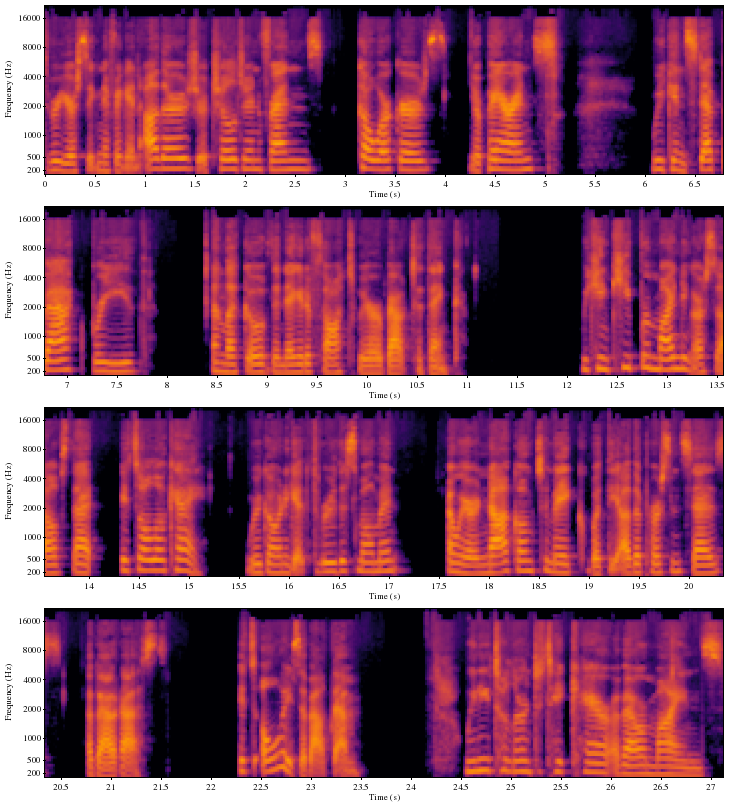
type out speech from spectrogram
through your significant others, your children, friends, coworkers, your parents, we can step back, breathe, and let go of the negative thoughts we are about to think. We can keep reminding ourselves that it's all okay. We're going to get through this moment and we are not going to make what the other person says about us. It's always about them. We need to learn to take care of our minds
